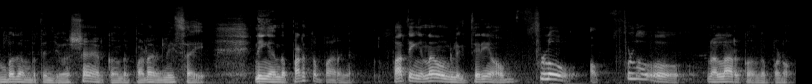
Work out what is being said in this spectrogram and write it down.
ஐம்பது ஐம்பத்தஞ்சு வருஷம் இருக்கும் அந்த படம் ரிலீஸ் ஆகி. நீங்கள் அந்த படத்தை பாருங்கள் பார்த்தீங்கன்னா உங்களுக்கு தெரியும் அவ்வளோ அவ்வளோ நல்லாயிருக்கும் அந்த படம்.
